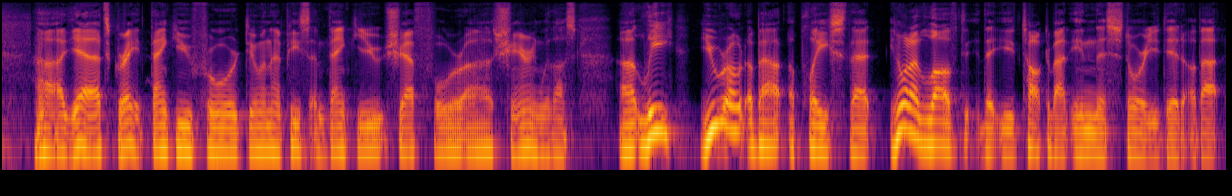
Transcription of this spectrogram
Uh, yeah, that's great. Thank you for doing that piece, and thank you, Chef, for uh, sharing with us. Uh, Lee, you wrote about a place that you know what I loved that you talked about in this story you did about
